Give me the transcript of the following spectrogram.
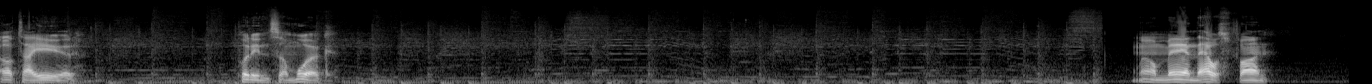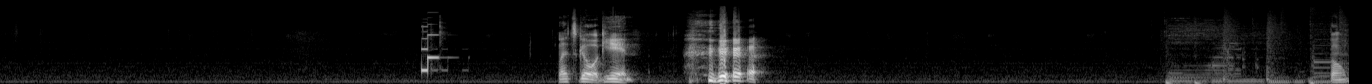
Altair put in some work. Oh man, that was fun. Let's go again. boom,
